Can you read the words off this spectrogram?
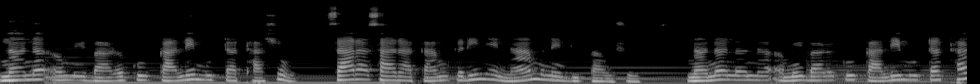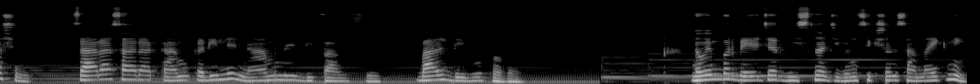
નાના અમે બાળકો કાલે મોટા થાશું, સારા સારા કામ કરીને નામને દીપાવશું. નાના નાના અમે બાળકો કાલે મોટા થાશું. સારા સારા કામ કરીને નામને દીપાવશું. બાલ દેવો ભવ. નવેમ્બર બે હજાર વીસના જીવન શિક્ષણ સામાયિકની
